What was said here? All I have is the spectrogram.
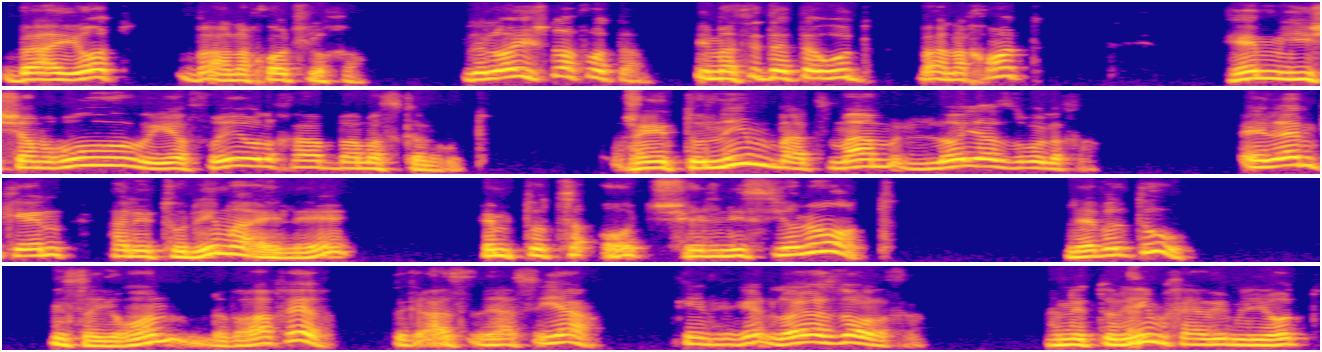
בעיות בהנחות שלך. זה לא ישטוף אותם. אם עשית טעות בהנחות, הם יישמרו ויפריעו לך במסקנות. הנתונים בעצמם לא יעזרו לך. אלא אם כן, הנתונים האלה הם תוצאות של ניסיונות. level 2. ניסיון, דבר אחר, זה עשייה. כן, כן, כן, לא יעזור לך. הנתונים חייבים להיות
